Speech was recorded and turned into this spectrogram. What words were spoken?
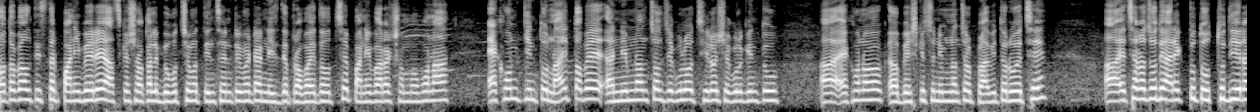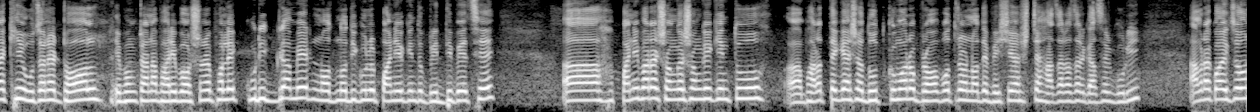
গতকাল তিস্তার পানি বেড়ে আজকে সকালে বিপদসীমা তিন সেন্টিমিটার নিচ দিয়ে প্রবাহিত হচ্ছে। পানি বাড়ার সম্ভাবনা এখন কিন্তু নাই, তবে নিম্নাঞ্চল যেগুলো ছিল সেগুলো কিন্তু এখনও বেশ কিছু নিম্নাঞ্চল প্লাবিত রয়েছে। এছাড়া যদি আরেকটু তথ্য দিয়ে রাখি, উজানের ঢল এবং টানা ভারী বর্ষণের ফলে কুড়িগ্রামের নদ নদীগুলোর পানিও কিন্তু বৃদ্ধি পেয়েছে। পানি বাড়ার সঙ্গে সঙ্গে কিন্তু ভারত থেকে আসা দুধকুমার ও ব্রহ্মপুত্র নদে ভেসে আসছে হাজার হাজার গাছের গুড়ি। আমরা কয়েকজন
